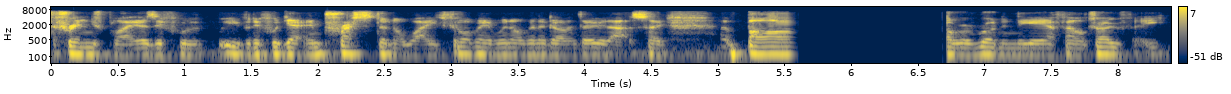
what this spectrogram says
fringe players. If we even if we're getting Preston away, do you know what I mean? We're not going to go and do that. So, bar a run in the EFL Trophy,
